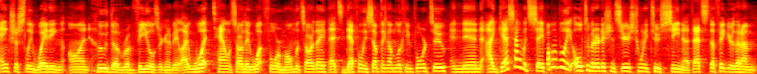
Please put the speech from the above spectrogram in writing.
anxiously waiting on who the reveals are going to be. Like, what talents are they? What four moments are they? That's definitely something I'm looking forward to. And then I guess I would say probably Ultimate Edition Series 22 Cena. That's the figure that I'm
